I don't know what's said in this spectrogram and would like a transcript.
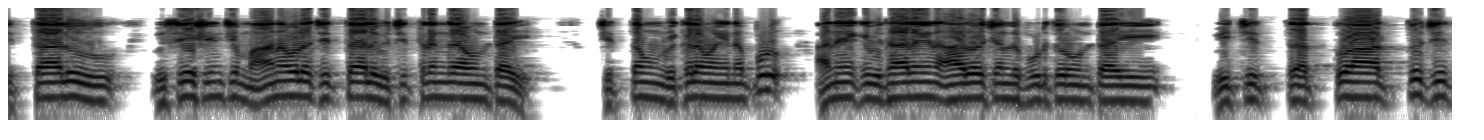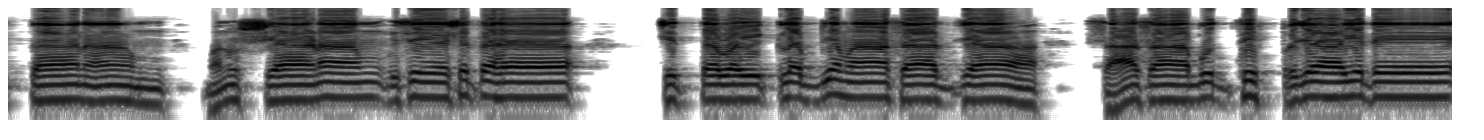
చిత్తాలు విశేషించి మానవుల చిత్తాలు విచిత్రంగా ఉంటాయి. చిత్తం వికలమైనప్పుడు అనేక విధాలైన ఆలోచనలు పుడుతూ ఉంటాయి. విచిత్రత్వాత్తు చిత్తానాం మనుష్యాణం విశేషత. చిత్తవైక్లభ్యమాసాద్య సాసా బుద్ధి ప్రజాయతే.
